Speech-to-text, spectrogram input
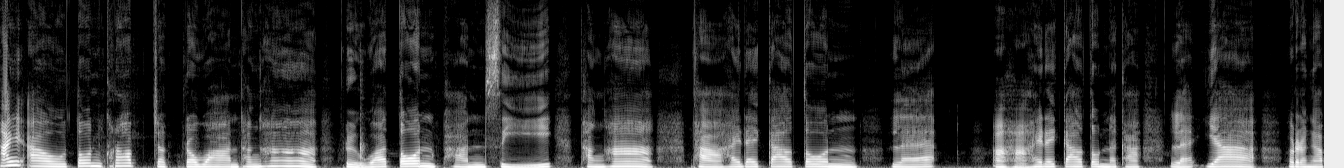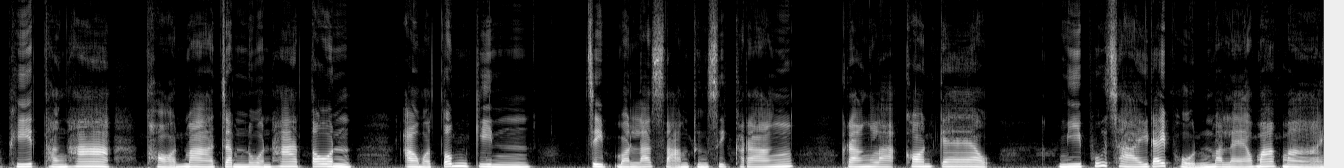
ให้เอาต้นครอบจักรวาลทั้ง 5 หรือว่าต้นพันสีทั้ง 5 ทาให้ได้ 9 ต้น และ อาหาให้ได้ 9 ต้นนะคะ และหญ้าระงับพิษทั้ง 5 ถอนมาจำนวน 5 ต้น เอามาต้มกิน จิบวันละ 3-4 ครั้ง ครั้งละค้อนแก้ว มีผู้ใช้ได้ผลมาแล้วมากมาย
